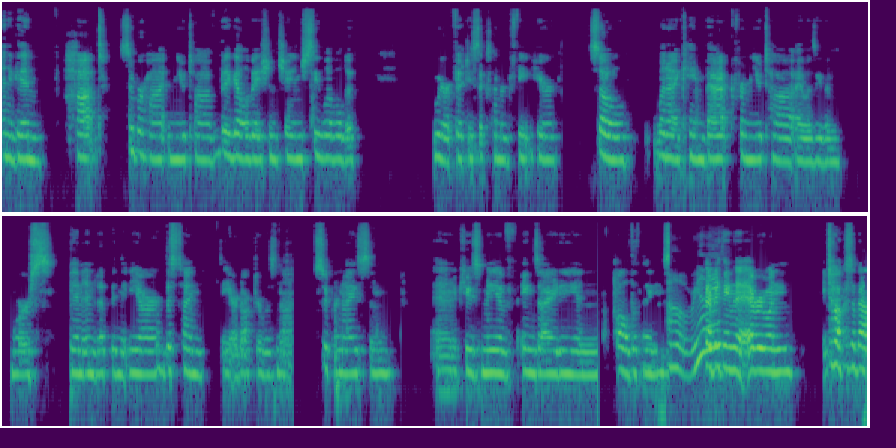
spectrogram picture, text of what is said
And again, hot, super hot in Utah, big elevation change, sea level to we were at 5,600 feet here. So when I came back from Utah, I was even worse and ended up in the ER. This time, the ER doctor was not super nice and and accused me of anxiety and all the things, oh, really? everything that everyone talks about.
